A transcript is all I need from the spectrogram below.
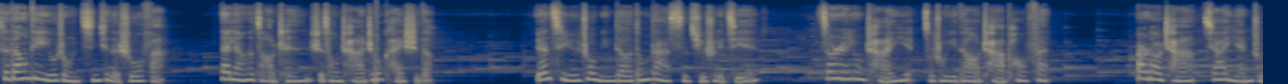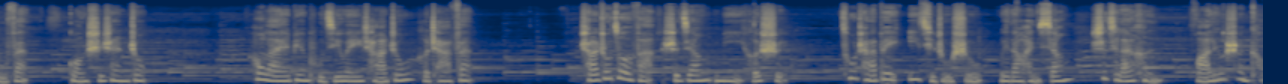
在当地有种亲切的说法：奈良的早晨是从茶粥开始的。缘起于著名的东大寺取水节，僧人用茶叶做出一道茶泡饭，二道茶加盐煮饭，广施善众。后来便普及为茶粥和茶饭。茶粥做法是将米和水、粗茶贝一起煮熟，味道很香，吃起来很滑溜顺口。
